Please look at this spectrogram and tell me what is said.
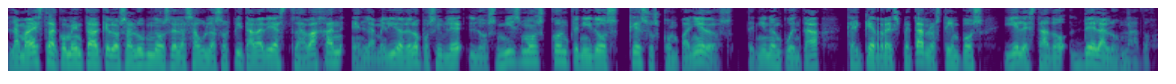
La maestra comenta que los alumnos de las aulas hospitalarias trabajan en la medida de lo posible los mismos contenidos que sus compañeros, teniendo en cuenta que hay que respetar los tiempos y el estado del alumnado.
